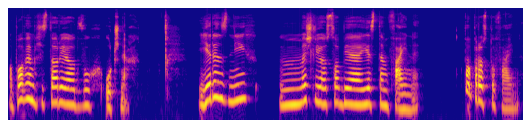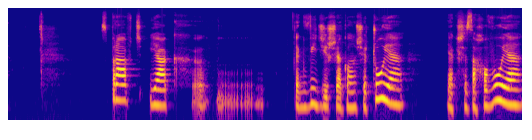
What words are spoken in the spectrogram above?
opowiem historię o dwóch uczniach. Jeden z nich myśli o sobie: Jestem fajny, po prostu fajny. Sprawdź, jak, jak widzisz, jak on się czuje, jak się zachowuje,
